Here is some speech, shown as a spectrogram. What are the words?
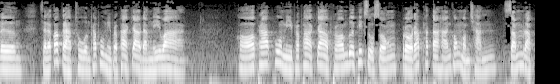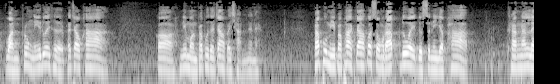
เริง เสร็จแล้วก็กราบทูลพระผู้มีพระภาคเจ้าดังนี้ว่า ขอพระผู้มีพระภาคเจ้าพร้อมด้วยภิกษุสงฆ์โปรดรับพัตาหารของหม่อมฉันสำหรับวันพรุ่งนี้ด้วยเถิดพระเจ้าข้าก็นิมนต์พระพุทธเจ้าไปฉันเนี่ยนะพระผู้มีพระภาคเจ้าก็ทรงรับด้วยดุษณียภาพ ครั้งนั้นแล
